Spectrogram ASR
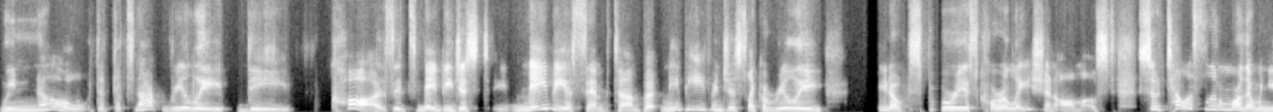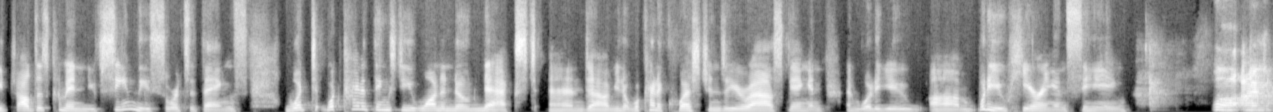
we know that that's not really the cause. It's maybe just maybe a symptom but maybe even just like a really you know spurious correlation almost. So tell us a little more then when your child does come in you've seen these sorts of things what what kind of things do you want to know next? And um, you know what kind of questions are you asking? And and what are you um, what are you hearing and seeing? Well i'm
